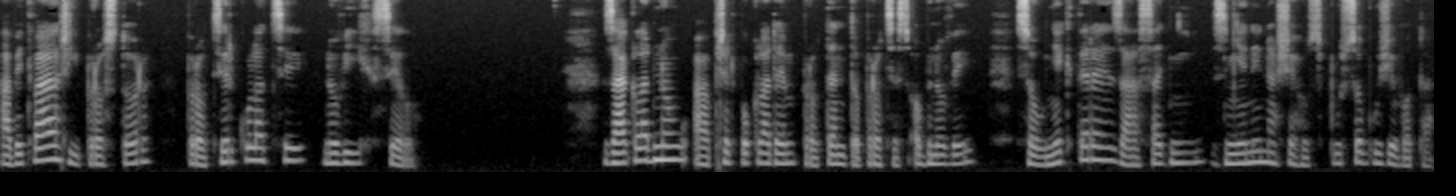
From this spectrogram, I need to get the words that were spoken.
a vytváří prostor pro cirkulaci nových sil. Základnou a předpokladem pro tento proces obnovy jsou některé zásadní změny našeho způsobu života.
